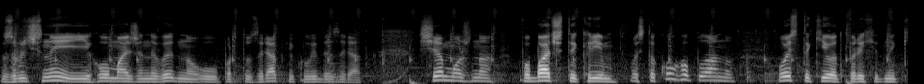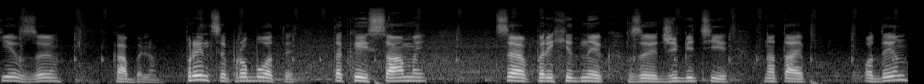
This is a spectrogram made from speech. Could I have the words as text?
зручний, і його майже не видно у порту зарядки, коли йде зарядка. Ще можна побачити, крім ось такого плану, ось такі от перехідники з кабелем. Принцип роботи такий самий. Це перехідник з GBT на Type 1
